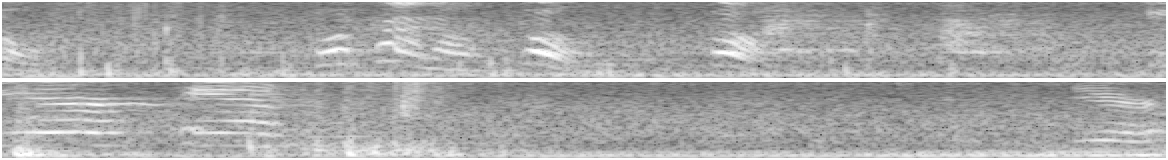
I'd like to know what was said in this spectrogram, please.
Go. Go, Tano. Go. Go. Here. Hand. Here.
